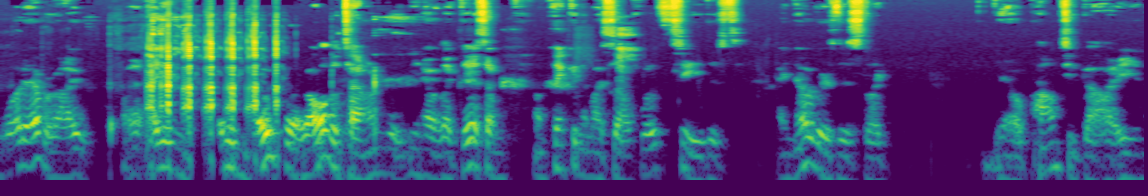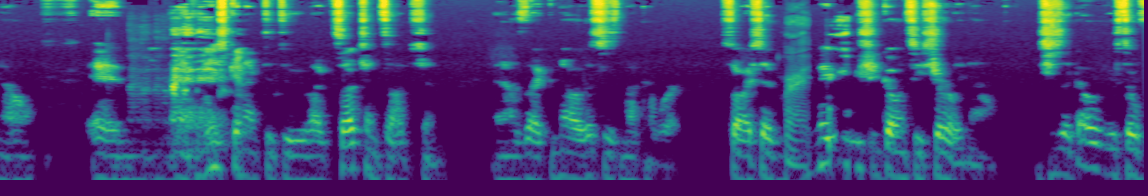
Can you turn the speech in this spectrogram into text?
whatever. I, I, I didn't I didn't go for it all the time. You know, like this. I'm I'm thinking to myself, well, let's see this. I know there's this like, you know, Ponti guy. You know, and, and he's connected to like such and such, and and I was like, no, this is not going to work. So I said, right. maybe we should go and see Shirley now. And she's like, oh, you're so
